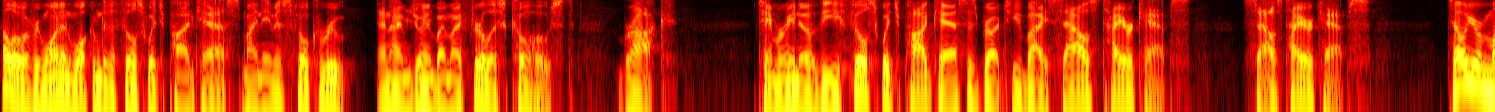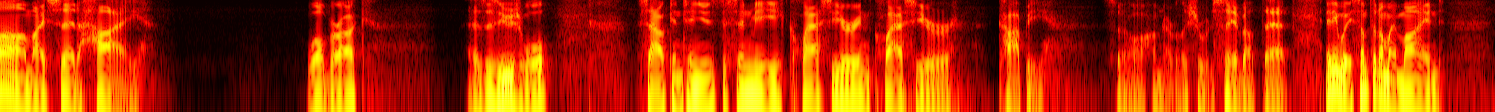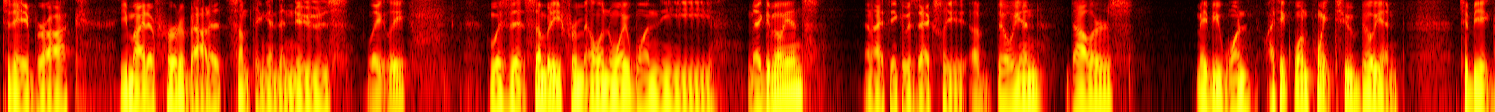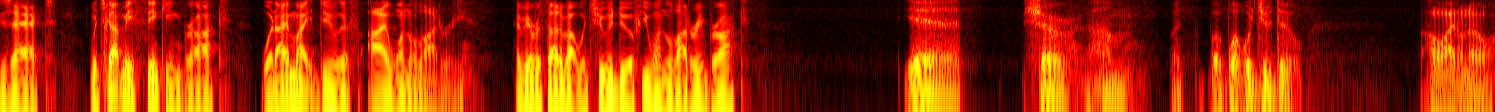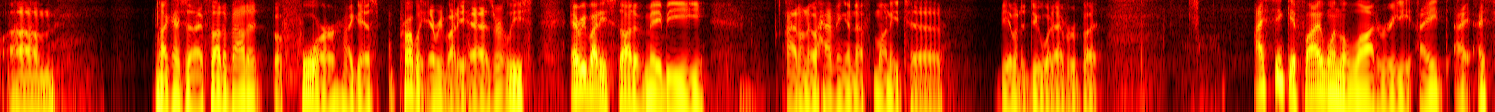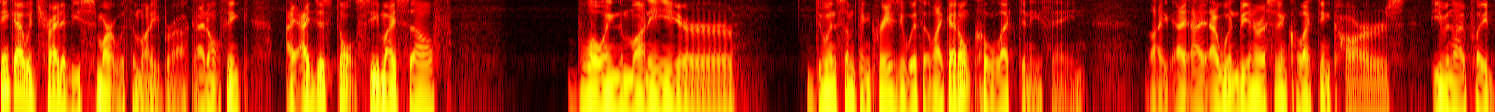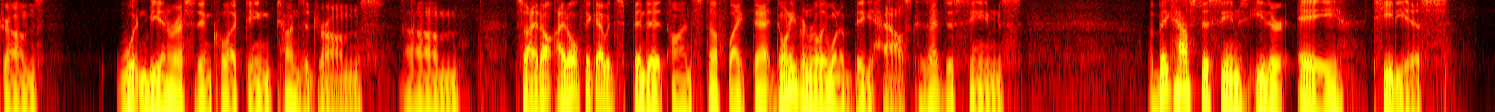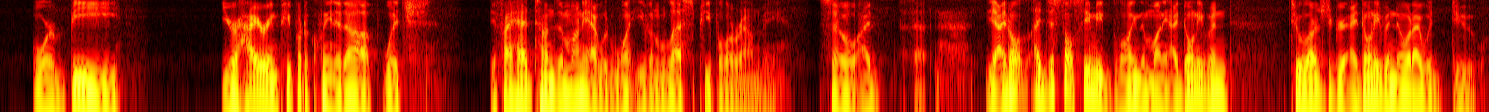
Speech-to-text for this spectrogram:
Hello, everyone, and welcome to the Phil Switch podcast. My name is Phil Carute, and I'm joined by my fearless co host, Brock Tamarino. The Phil Switch podcast is brought to you by Sal's Tire Caps. Sal's Tire Caps. Tell your mom I said hi. Well, Brock, as is usual, Sal continues to send me classier and classier copy. So I'm not really sure what to say about that. Anyway, something on my mind today, Brock. You might have heard about it, something in the news lately, was that somebody from Illinois won the Mega Millions, and I think it was actually a billion dollars, maybe one, I think 1.2 billion to be exact, which got me thinking, Brock, what I might do if I won the lottery. Have you ever thought about what you would do if you won the lottery, Brock? Yeah, sure. Um, but but what would you do? Oh, I don't know. Um, like I said, I've thought about it before. I guess probably everybody has, or at least everybody's thought of maybe, I don't know, having enough money to be able to do whatever. But I think if I won the lottery, I, I, I think I would try to be smart with the money, Brock. I don't think, I, I just don't see myself blowing the money or doing something crazy with it. Like I don't collect anything. Like I, I wouldn't be interested in collecting cars even though I played drums, wouldn't be interested in collecting tons of drums. Um, so I don't I don't think I would spend it on stuff like that. Don't even really want a big house because that just seems a big house just seems either a tedious or b you're hiring people to clean it up, which if I had tons of money, I would want even less people around me. So I, uh, yeah, I don't, I just don't see me blowing the money. I don't even to a large degree, I don't even know what I would do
